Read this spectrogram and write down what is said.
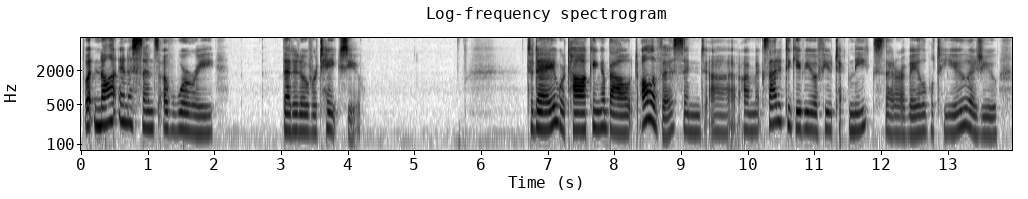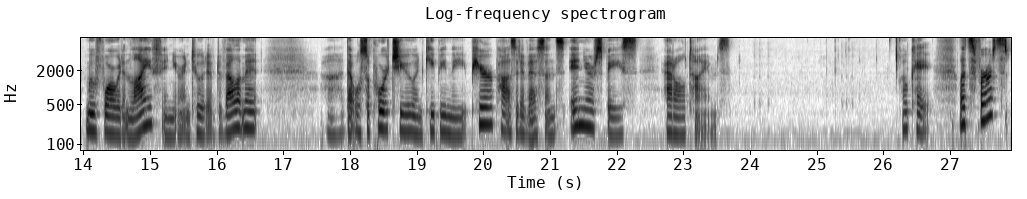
but not in a sense of worry that it overtakes you. Today, we're talking about all of this, and uh, I'm excited to give you a few techniques that are available to you as you move forward in life, in your intuitive development, uh, that will support you in keeping the pure positive essence in your space at all times. Okay, let's first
